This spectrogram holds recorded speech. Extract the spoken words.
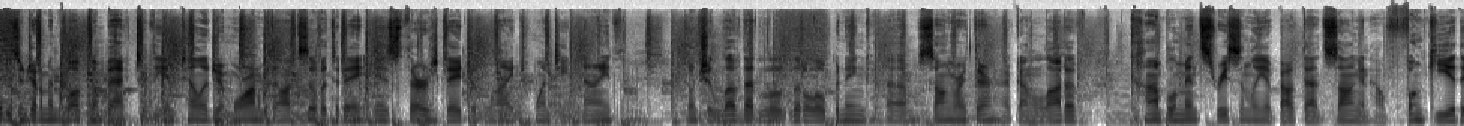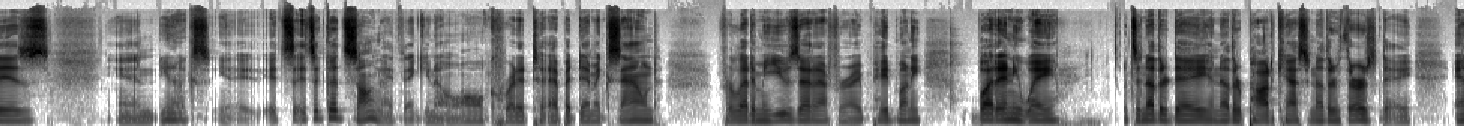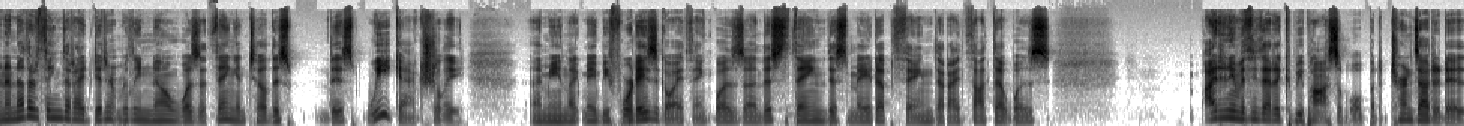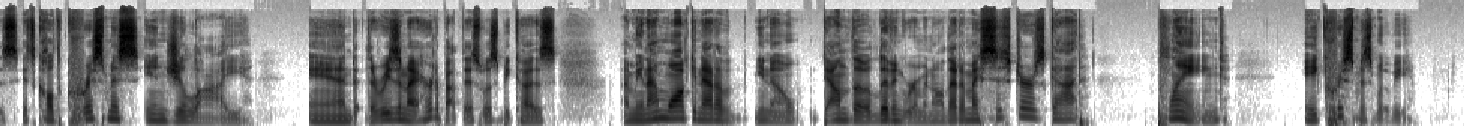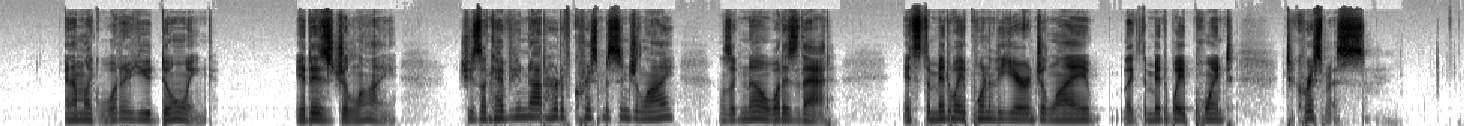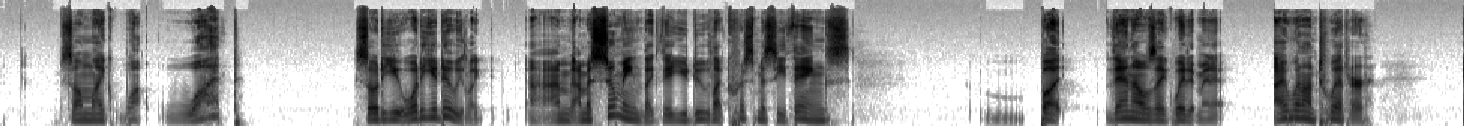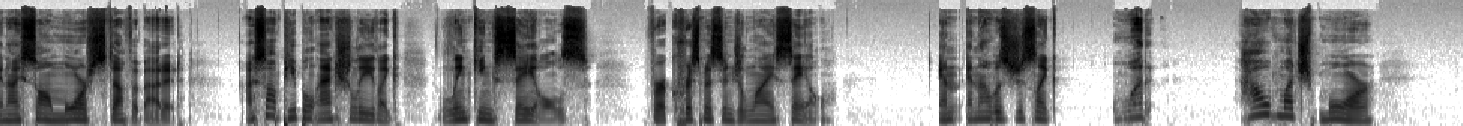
Ladies and gentlemen, welcome back to the Intelligent Moron with Alex Silva. Today is Thursday, July 29th. Don't you love that little, opening um, song right there? I've gotten a lot of compliments recently about that song and how funky it is. And you know, it's it's, it's a good song. I think you know. All credit to Epidemic Sound for letting me use that after I paid money. But anyway, it's another day, another podcast, another Thursday, and another thing that I didn't really know was a thing until this this week actually. I mean, like maybe 4 days ago I think was uh, this thing, this made up thing that I thought that was I didn't even think that it could be possible, but it turns out it is. It's called Christmas in July. And the reason I heard about this was because I mean, I'm walking out of, you know, down the living room and all that, and my sister's got playing a Christmas movie. And I'm like, what are you doing? It is July. She's like, have you not heard of Christmas in July? I was like, no, what is that? It's the midway point of the year in July, like the midway point to Christmas. So I'm like, what? What? So do you? What do you do? Like, I'm I'm assuming like that you do like Christmassy things. But then I was like, wait a minute. I went on Twitter and I saw more stuff about it. I saw people actually like linking sales for a Christmas in July sale. And and I was just like, what how much more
